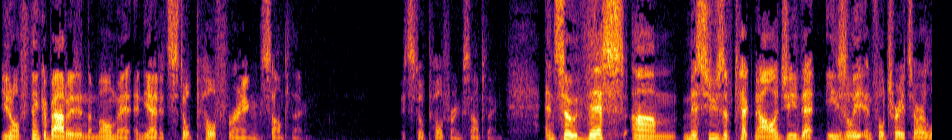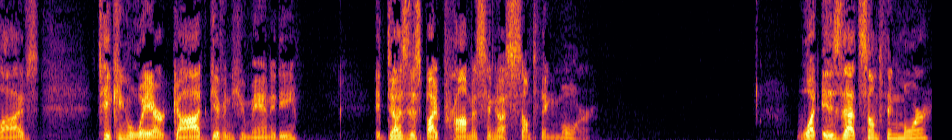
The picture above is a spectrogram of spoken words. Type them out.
You don't think about it in the moment, and yet it's still pilfering something. It's still pilfering something. And so, this um, misuse of technology that easily infiltrates our lives taking away our God given humanity. It does this by promising us something more. What is that something more?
